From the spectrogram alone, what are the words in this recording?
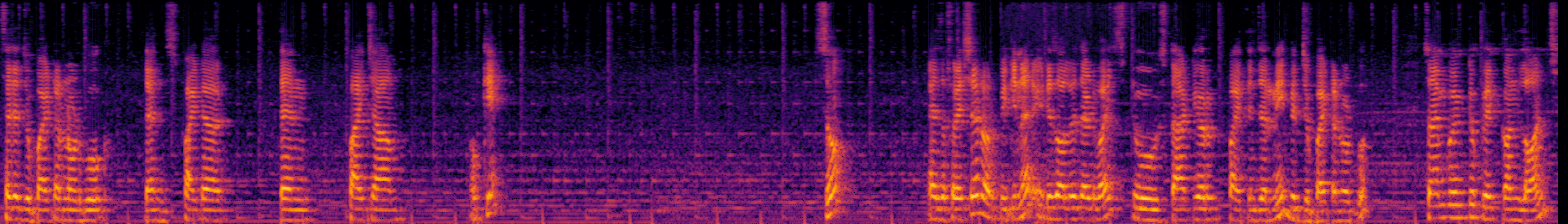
such as Jupyter Notebook, then Spyder, then PyCharm. Okay. So, as a fresher or beginner, it is always advised to start your Python journey with Jupyter Notebook. So I'm going to click on launch.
